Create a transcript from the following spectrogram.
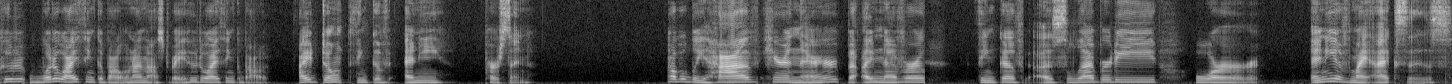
who? What do I think about when I masturbate? Who do I think about? I don't think of any person. Probably have here and there, but I never think of a celebrity or any of my exes.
